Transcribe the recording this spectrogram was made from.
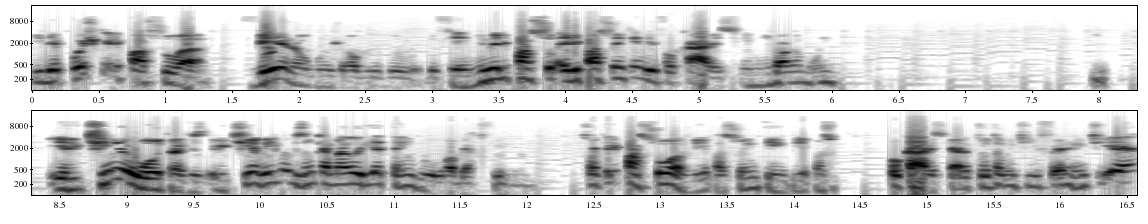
E depois que ele passou a ver alguns jogos do, do Firmino, ele passou, ele passou a entender, ele falou, cara, esse Firmino joga muito ele tinha outra ele tinha a mesma visão que a maioria tem do Roberto Firmino. Só que ele passou a ver, passou a entender, passou. Pô, cara, esse cara é totalmente diferente e é.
